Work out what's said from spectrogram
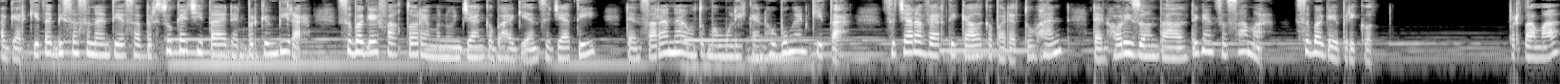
agar kita bisa senantiasa bersuka cita dan bergembira sebagai faktor yang menunjang kebahagiaan sejati dan sarana untuk memulihkan hubungan kita secara vertikal kepada Tuhan dan horizontal dengan sesama sebagai berikut. Pertama,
